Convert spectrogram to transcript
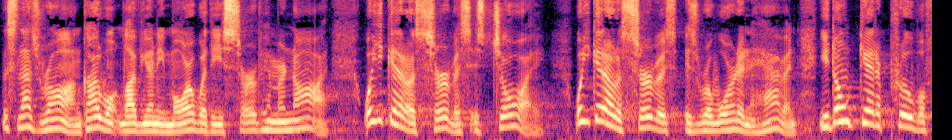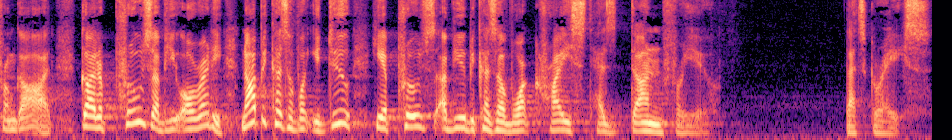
Listen, that's wrong. God won't love you anymore whether you serve Him or not. What you get out of service is joy. What you get out of service is reward in heaven. You don't get approval from God. God approves of you already, not because of what you do. He approves of you because of what Christ has done for you. That's grace.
